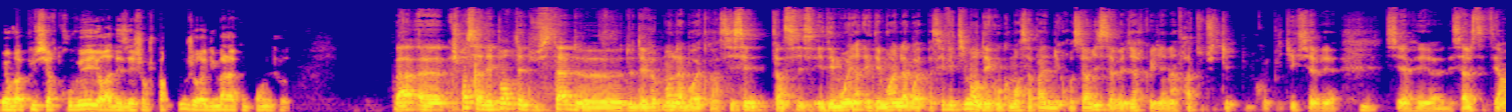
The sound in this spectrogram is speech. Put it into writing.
et on va plus s'y retrouver, il y aura des échanges partout, j'aurais du mal à comprendre les choses. Bah, euh, je pense que ça dépend peut-être du stade de, de, développement de la boîte, quoi. Si c'est, enfin, si, et des moyens et des moyens de la boîte, parce qu'effectivement, dès qu'on commence à parler de microservices, ça veut dire qu'il y a une infra tout de suite qui est plus compliquée que s'il y avait, mm. s'il y avait euh, des services, etc.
